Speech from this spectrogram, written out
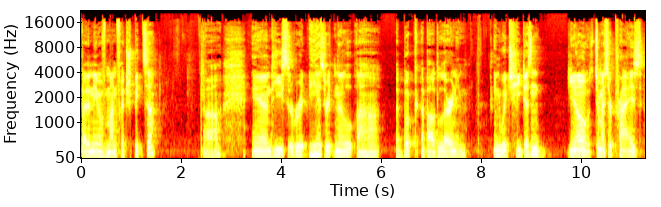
by the name of Manfred Spitzer. Uh, and he's he has written a, uh, a book about learning in which he doesn't, you know, to my surprise,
